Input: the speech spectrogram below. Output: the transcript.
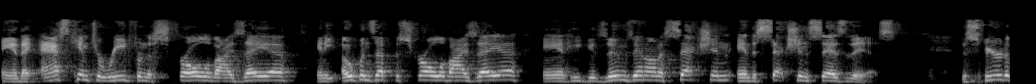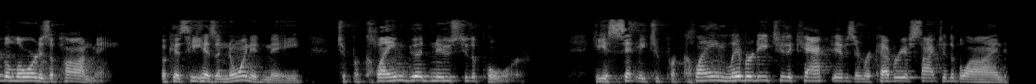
and they ask him to read from the scroll of Isaiah and he opens up the scroll of Isaiah and he zooms in on a section and the section says this, the spirit of the Lord is upon me because he has anointed me to proclaim good news to the poor. He has sent me to proclaim liberty to the captives and recovery of sight to the blind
